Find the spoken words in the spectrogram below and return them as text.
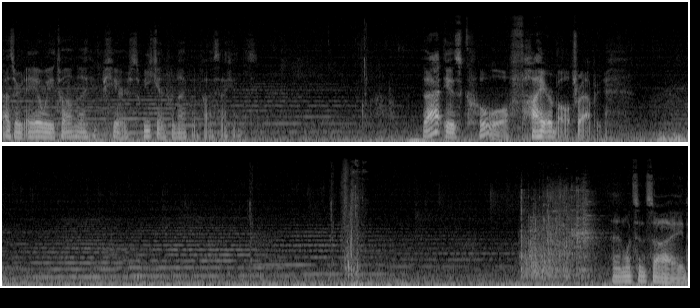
Hazard AoE 12 9 Pierce. weakened for 9.5 seconds. That is cool. Fireball Trap. And what's inside?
